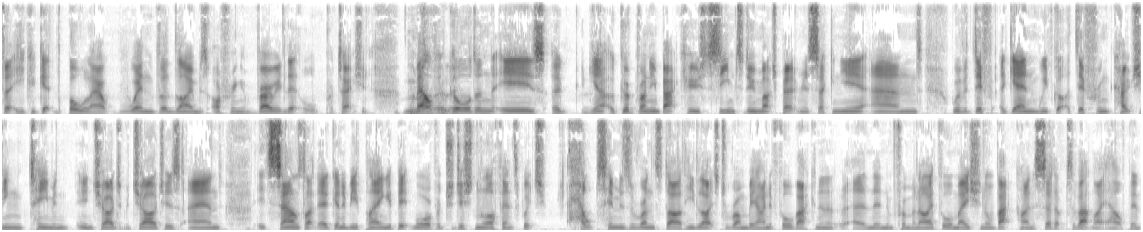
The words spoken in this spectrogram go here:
that he could get the ball out when the line was offering him very little protection. Melvin Gordon is a you know a good running back who seemed to do much better in his second year, and with a diff- again we've got a different coaching team in, in charge of the Chargers, and it sounds like they're going to be playing a bit more of a traditional offense, which helps him as a run style. He likes to run behind a fullback and, and then from an I formation or that kind of setup, so that might help him.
